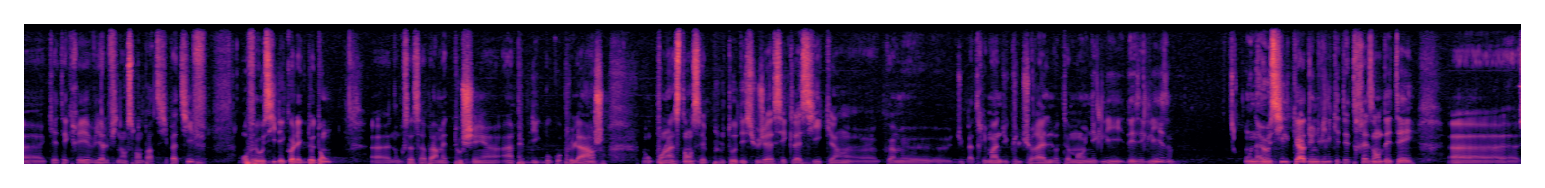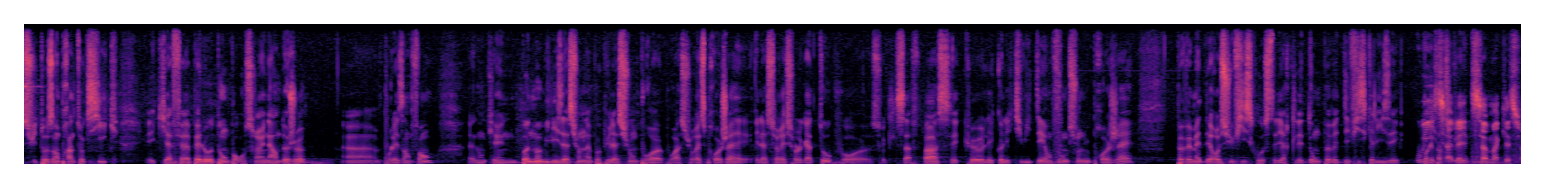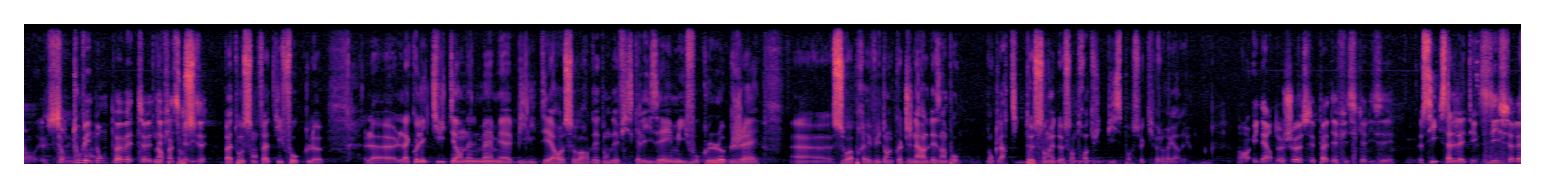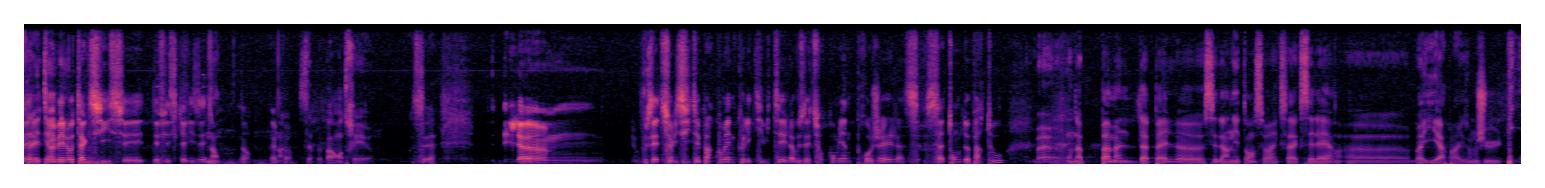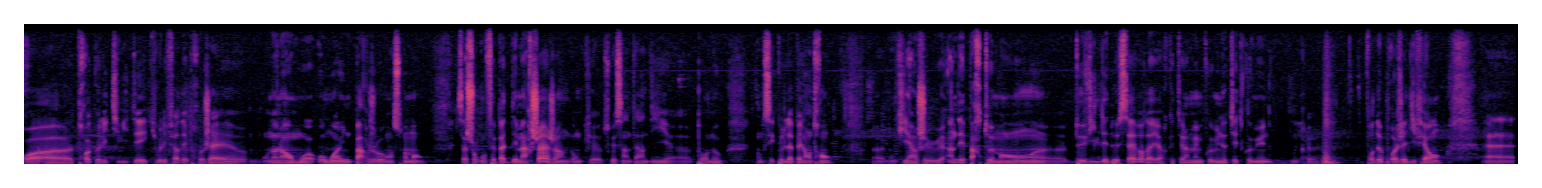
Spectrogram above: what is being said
Euh, qui a été créé via le financement participatif. On fait aussi des collectes de dons, donc ça, ça permet de toucher un public beaucoup plus large. Donc pour l'instant, c'est plutôt des sujets assez classiques, hein, comme du patrimoine, du culturel, notamment une église, des églises. On a aussi le cas d'une ville qui était très endettée euh, suite aux emprunts toxiques et qui a fait appel aux dons pour construire une aire de jeu euh, pour les enfants. donc il y a une bonne mobilisation de la population pour, pour assurer ce projet. Et la cerise sur le gâteau, pour ceux qui ne le savent pas, c'est que les collectivités, en fonction du projet, peuvent émettre des reçus fiscaux, c'est-à-dire que les dons peuvent être défiscalisés. Oui, ça allait être ça ma question. Sur tous les dons peuvent être défiscalisés pas tous, En fait, il faut que le, la, collectivité en elle-même est habilitée à recevoir des dons défiscalisés, mais il faut que l'objet euh, soit prévu dans le Code général des impôts. Donc l'article 200 et 238 bis pour ceux qui veulent regarder. une aire de jeu, c'est pas défiscalisé Si, ça l'a été. Si, ça l'a été. Un vélo taxi, c'est défiscalisé? Non. Non, d'accord. Ça ne peut pas rentrer. Euh vous êtes sollicité par combien de collectivités Là, vous êtes sur combien de projets Ça tombe de partout? Bah, On a pas mal d'appels euh, ces derniers temps. C'est vrai que ça accélère. Euh, bah, hier, par exemple, j'ai eu trois, trois, collectivités qui voulaient faire des projets. Euh, on en a au moins une par jour en ce moment. Sachant qu'on ne fait pas de démarchage, hein, donc, parce que c'est interdit pour nous. Donc c'est que de l'appel entrant. donc hier, j'ai eu un département, deux villes des Deux-Sèvres d'ailleurs, qui étaient la même communauté de communes. Pour deux projets différents. Euh,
